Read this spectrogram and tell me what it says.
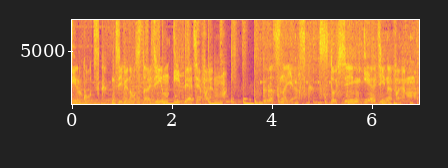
Иркутск 91 и 5 FM. Красноярск 107 и 1 FM.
